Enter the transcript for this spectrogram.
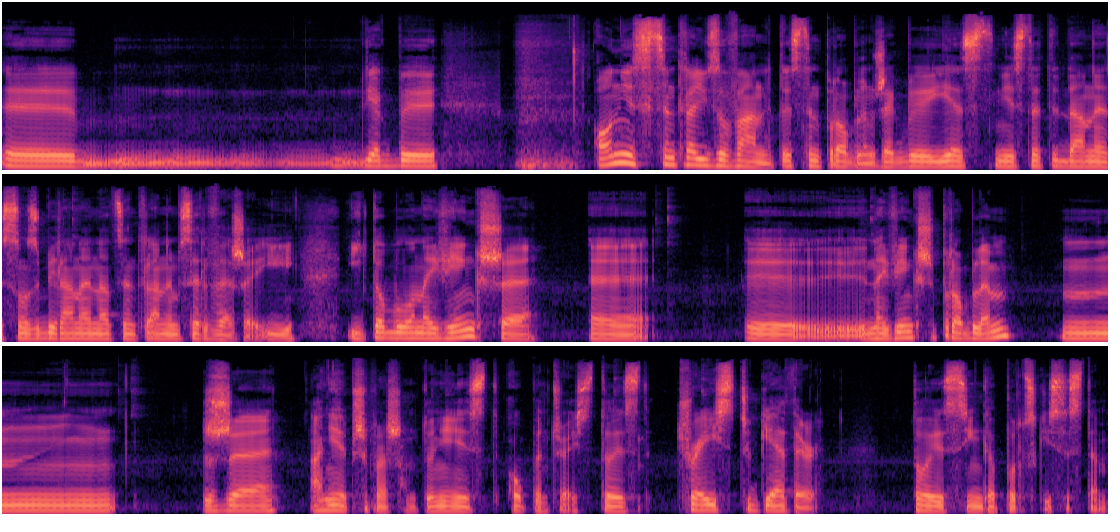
Y, jakby on jest scentralizowany. To jest ten problem, że jakby jest, niestety dane są zbierane na centralnym serwerze i, i to było największe, największy problem, mm, że, a nie, przepraszam, to nie jest Open Trace, to jest Trace Together to jest singapurski system.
